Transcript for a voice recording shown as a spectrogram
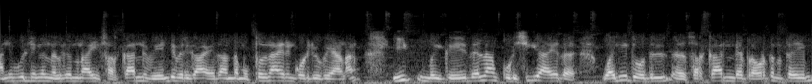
ആനുകൂല്യങ്ങൾ നൽകുന്നതിനായി സർക്കാരിന് വേണ്ടിവരിക ഏതാണ്ട് മുപ്പതിനായിരം കോടി രൂപയാണ്. ഈ ഇതെല്ലാം കുടിശ്ശികയായത് വലിയ തോതിൽ സർക്കാരിന്റെ പ്രവർത്തനത്തെയും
